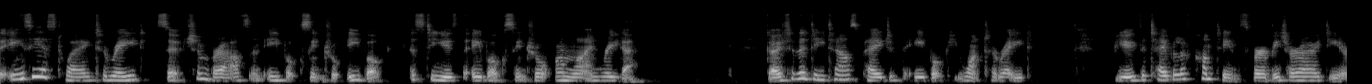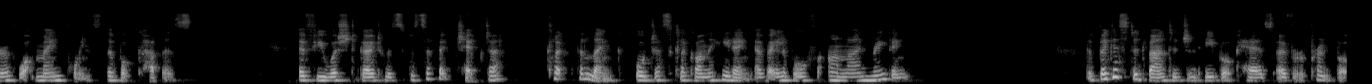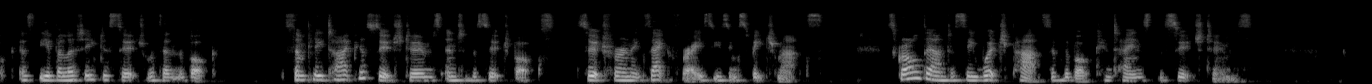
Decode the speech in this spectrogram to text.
The easiest way to read, search and browse an eBook Central ebook is to use the eBook Central online reader. Go to the details page of the ebook you want to read. View the table of contents for a better idea of what main points the book covers. If you wish to go to a specific chapter, click the link or just click on the heading available for online reading. The biggest advantage an ebook has over a print book is the ability to search within the book. Simply type your search terms into the search box. Search for an exact phrase using speech marks. Scroll down to see which parts of the book contains the search terms.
